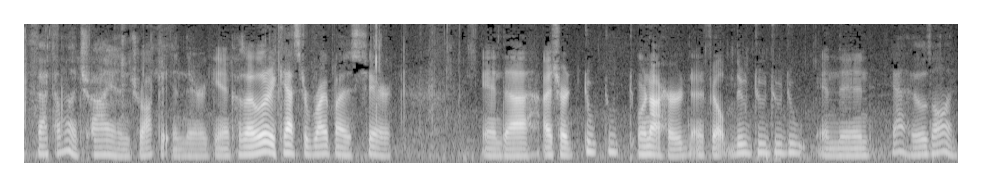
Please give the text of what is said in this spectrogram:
In fact, I'm gonna try and drop it in there again because I literally cast it right by his chair, and uh, I just heard doo doo, or not heard. I felt doo doo doo doo, and then yeah, it was on.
